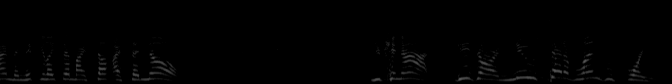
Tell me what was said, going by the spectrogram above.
I manipulate them myself? I said, No. You cannot. These are a new set of lenses for you.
